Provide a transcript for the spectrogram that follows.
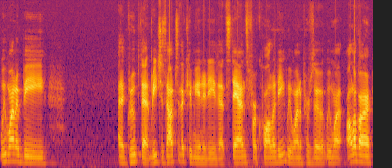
we want to be a group that reaches out to the community that stands for quality. We want to preserve. We want all of our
